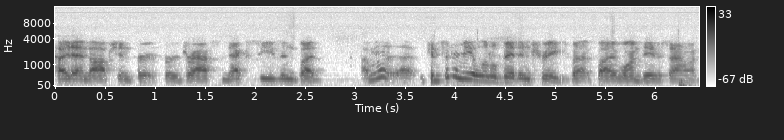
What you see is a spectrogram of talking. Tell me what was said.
tight end option for, for drafts next season. But I'm uh, consider me a little bit intrigued by, by Juan Davis Allen.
